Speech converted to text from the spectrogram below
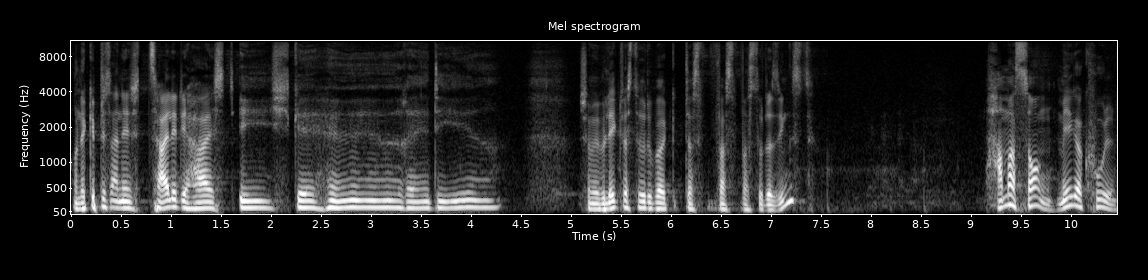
Und da gibt es eine Zeile, die heißt, ich gehöre dir. Schon mal überlegt, was du, darüber, das, was, was du da singst? Hammer Song, mega cool.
